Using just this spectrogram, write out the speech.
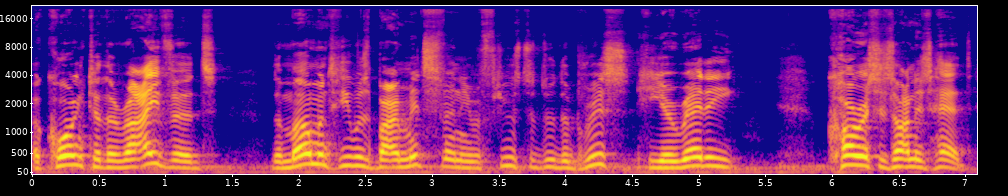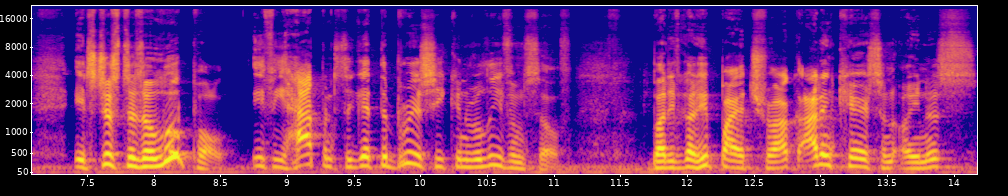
According to the Ravid, the moment he was bar mitzvah and he refused to do the bris, he already chorus on his head. It's just as a loophole. If he happens to get the bris, he can relieve himself. But if you got hit by a truck, I don't care. It's an onus.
